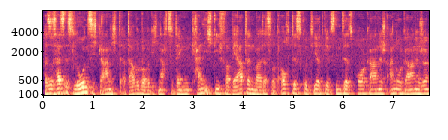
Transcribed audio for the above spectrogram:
Also das heißt, es lohnt sich gar nicht darüber wirklich nachzudenken, kann ich die verwerten, weil das wird auch diskutiert, sind es jetzt organisch, anorganische.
